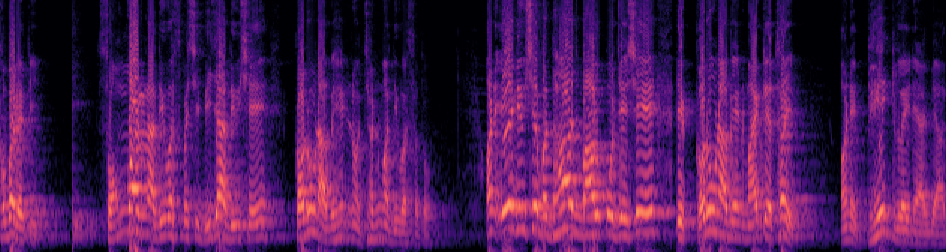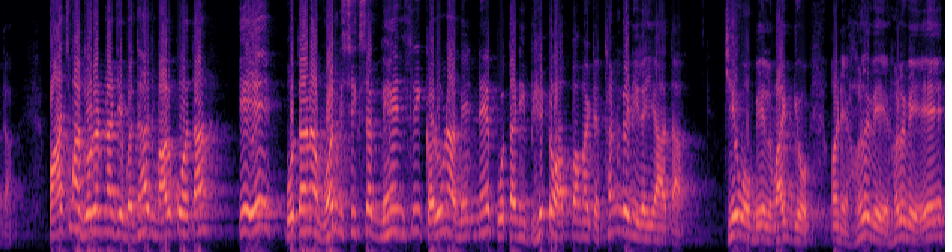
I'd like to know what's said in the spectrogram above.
ખબર હતી. સોમવારના દિવસ પછી બીજા દિવસે કરુણા બહેનનો જન્મ દિવસ હતો. અને એ દિવસે બધા જ બાળકો જે છે એ કરુણાબેન માટે થઈ અને ભેટ લઈને આવ્યા હતા. પાંચમા ધોરણના જે બધા જ બાળકો હતા, એ પોતાના વર્ગ શિક્ષક બહેન શ્રી કરુણાબેનને પોતાની ભેટો આપવા માટે થનગની રહ્યા હતા. જેવો બેલ વાગ્યો અને હળવે હળવે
